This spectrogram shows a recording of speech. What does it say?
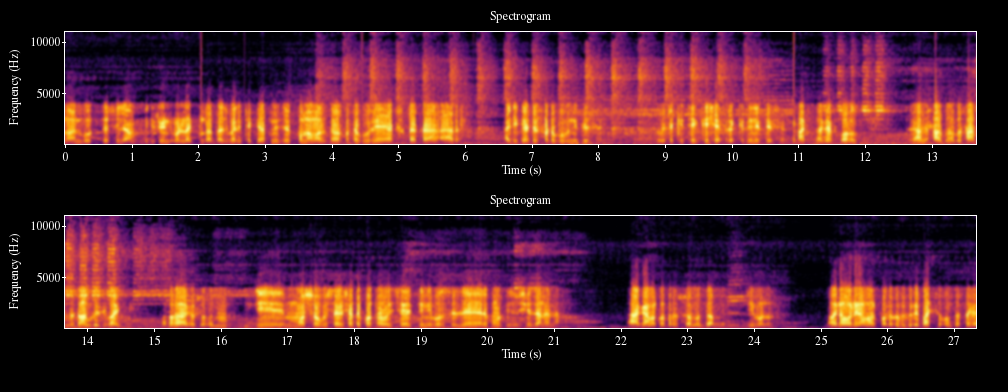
নয়ন বলতেছিলাম বিডি টোয়েন্টি ফোর লাইফ দাদাসবাড়ি থেকে আপনি যে পোনা মাছ দেওয়ার কথা ঘুরে একশো টাকা আর আইডি কার্ডের ফটোকপি নিতেছেন তো এটা কিসে কিসের প্রেক্ষিতে নিতেছেন? পাঁচশো টাকা খরচ। আমি সাধারণত সাতশো টাকা উঠেছি ভাই। জি মৎস্য অফিসারের সাথে কথা হয়েছে তিনি বলছে যে এরকম কিছু সে জানে না। আগে আমার কথাটা শোনার নেই জি বলুন। নয়টা ওয়ার্ডে আমার ফটোকপি করে বাইশশো পঞ্চাশ টাকা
